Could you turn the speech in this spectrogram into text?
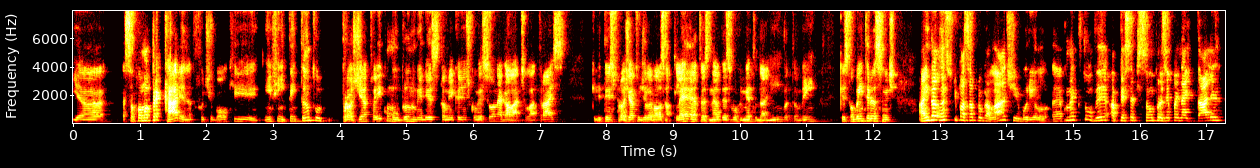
e a, essa forma precária né, do futebol que, enfim, tem tanto projeto aí, como o Bruno Menezes também, que a gente conversou, né, Galate, lá atrás, que ele tem esse projeto de levar os atletas, né, o desenvolvimento da língua também, questão bem interessante. Ainda antes de passar para o Galate, Murilo, é, como é que tu vê a percepção, por exemplo, aí na Itália,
